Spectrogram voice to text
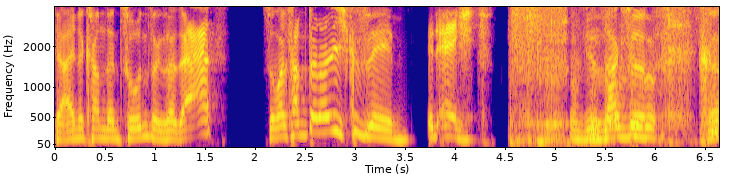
der eine kam dann zu uns und gesagt, ah, sowas habt ihr noch nicht gesehen. In echt. Und wir so, sagst wir du- so ja,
